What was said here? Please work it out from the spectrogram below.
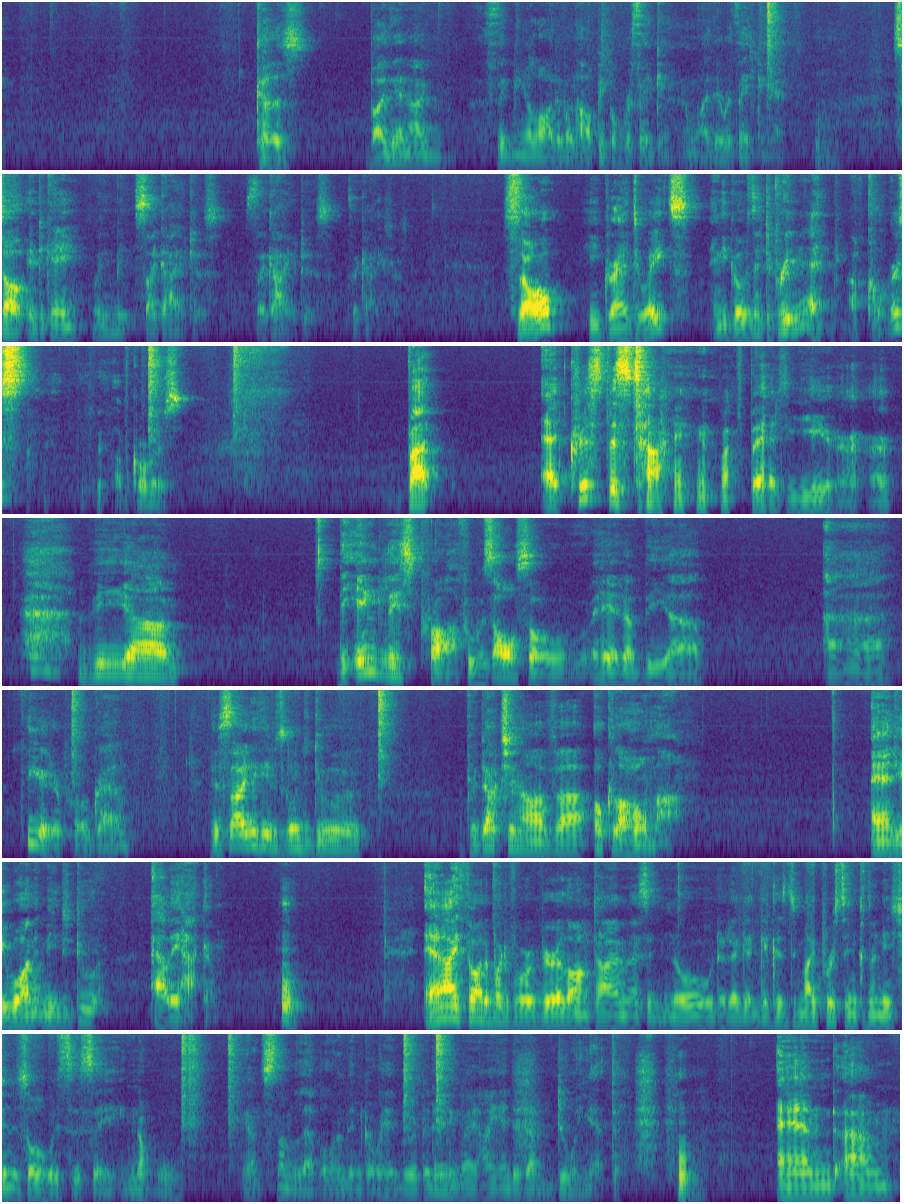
Because by then I'm thinking a lot about how people were thinking and why they were thinking it. Mm-hmm. So it became, what do you mean? Psychiatrist, psychiatrist, psychiatrist. So he graduates and he goes into pre med, of course. Of course. But at Christmas time of that year, the um, the English prof, who was also head of the uh, uh, theater program, decided he was going to do a, production of uh, Oklahoma, and he wanted me to do Ali Hakim. And I thought about it for a very long time, and I said no, that I get because my first inclination is always to say no on some level, and then go ahead and do it. But anyway, I ended up doing it, and um,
